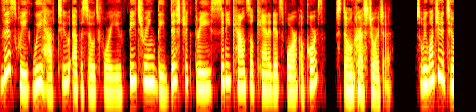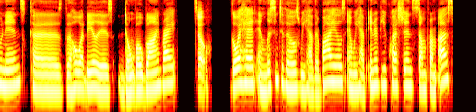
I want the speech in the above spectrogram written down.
This week, we have two episodes for you featuring the District 3 City Council candidates for, of course, Stonecrest, Georgia. So we want you to tune in because the whole idea is don't vote blind, right? So go ahead and listen to those. We have their bios and we have interview questions, some from us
